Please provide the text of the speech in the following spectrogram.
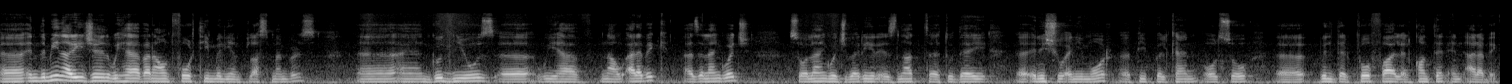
Uh, in the MENA region, we have around 40 million plus members. Uh, and good news, uh, we have now Arabic as a language. So language barrier is not uh, today uh, an issue anymore. Uh, people can also build their profile and content in Arabic.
